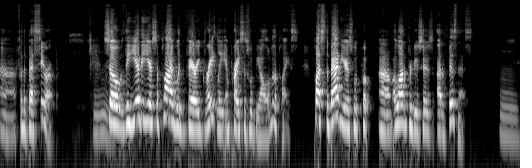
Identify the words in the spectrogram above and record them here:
uh, for the best syrup. Mm. So the year to year supply would vary greatly and prices would be all over the place. Plus, the bad years would put um, a lot of producers out of business. Mm.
